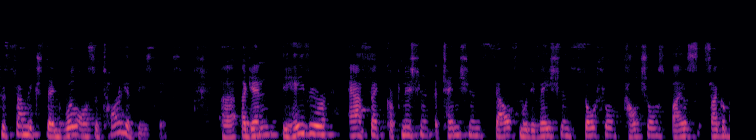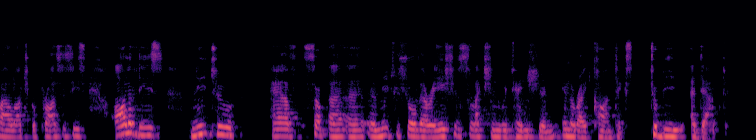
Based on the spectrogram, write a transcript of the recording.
to some extent will also target these things. Uh, again, behavior, affect, cognition, attention, self, motivation, social, cultural, bio, psychobiological processes, all of these need to have some uh, uh, uh, need to show variation, selection, retention in the right context to be adaptive.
